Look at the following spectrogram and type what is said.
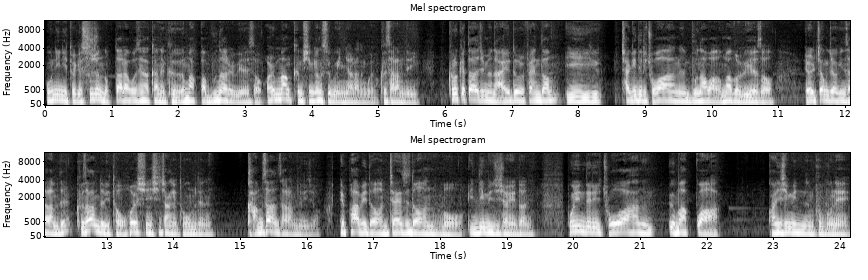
본인이 되게 수준 높다라고 생각하는 그 음악과 문화를 위해서 얼만큼 신경 쓰고 있냐라는 거예요. 그 사람들이. 그렇게 따지면 아이돌 팬덤, 이 자기들이 좋아하는 문화와 음악을 위해서 열정적인 사람들, 그 사람들이 더 훨씬 시장에 도움되는 감사한 사람들이죠. 힙합이든 재즈든 뭐 인디 뮤지션이든 본인들이 좋아하는 음악과 관심 있는 부분에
